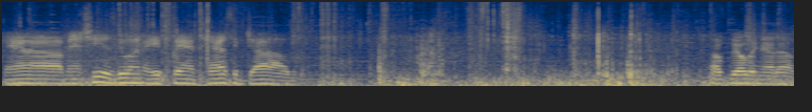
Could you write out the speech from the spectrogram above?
And uh, man, she is doing a fantastic job of building that up.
